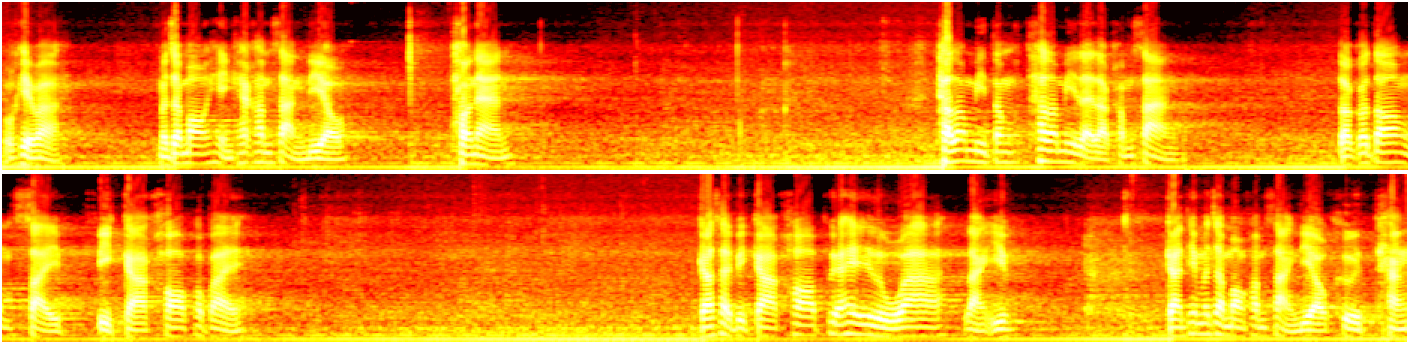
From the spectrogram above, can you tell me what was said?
โอเคป่ะ มันจะมองเห็นแค่คำสั่งเดียว เท่านั้น ถ้าเรามีต้องถ้าเรามีหลาย ๆคำสั่ง เราก็ต้องใส่ปีกกาครอบเข้าไป การใส่ปีกกาครอบเพื่อให้รู้ว่าหลัง if การที่มันจะมองคำสั่งเดียวคือทั้ง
